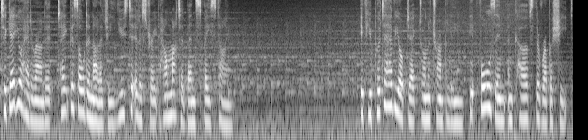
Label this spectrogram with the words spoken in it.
To get your head around it, take this old analogy used to illustrate how matter bends space-time. If you put a heavy object on a trampoline, it falls in and curves the rubber sheet.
